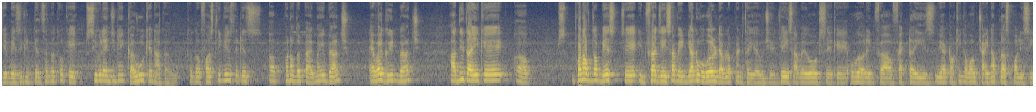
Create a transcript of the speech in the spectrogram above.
જે બેઝિક ઇન્ટેન્શન હતો કે સિવિલ એન્જિનિયરિંગ કરવું કે ના કરવું તો the first thing is it is one of the primary branch, evergreen branch. આજની તારીખે વન ઓફ ધ બેસ્ટ જે ઇન્ફ્રા જે હિસાબે ઇન્ડિયાનું ઓવરઓલ ડેવલપમેન્ટ થઈ રહ્યું છે. જે હિસાબે રોડ્સ છે કે overall infra factories we are talking about China plus policy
